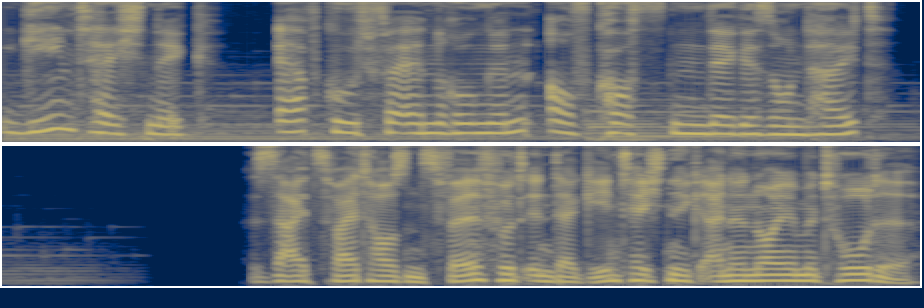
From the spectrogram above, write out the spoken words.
Gentechnik. Erbgutveränderungen auf Kosten der Gesundheit? Seit 2012 wird in der Gentechnik eine neue Methode,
